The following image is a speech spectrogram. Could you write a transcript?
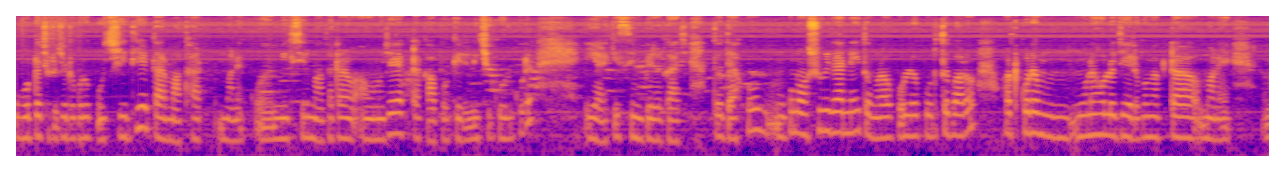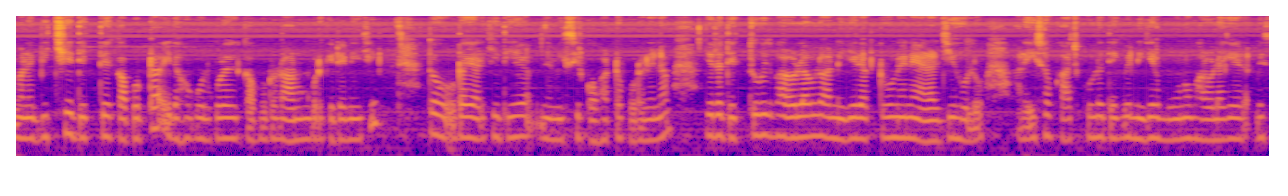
ওপরটা ছোটো ছোটো করে কুচিয়ে দিয়ে তার মাথা মানে মিক্সির মাথাটার অনুযায়ী একটা কাপড় কেটে নিচ্ছি গোল করে, এই আর কি সিম্পল কাজ। তো দেখো, কোনো অসুবিধা নেই, তোমরাও করলে করতে পারো। হট করে মনে হলো যে এরকম একটা মানে মানে বিচ্ছিরি দেখতে কাপড়টা, এই দেখো গোল করে কাপড়টা রাউন্ড করে কেটে নিয়েছি। তো ওটাই আর কি দিয়ে মিক্সির কভারটা করে নিলাম। যেটা দেখতেও বেশ ভালো লাগল আর নিজের একটু নেনে এনার্জি হলো। আর এই সব কাজ করলে দেখবে নিজের মনও ভালো লাগে। বেশ,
